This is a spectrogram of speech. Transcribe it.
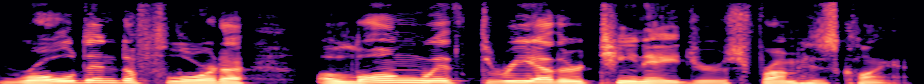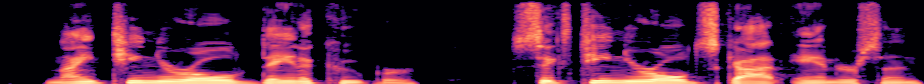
rolled into Florida along with three other teenagers from his clan 19 year old Dana Cooper, 16 year old Scott Anderson,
